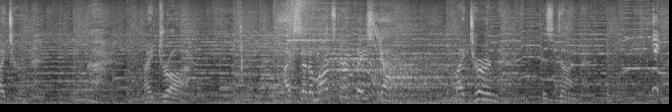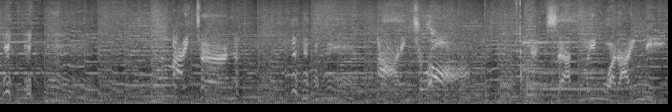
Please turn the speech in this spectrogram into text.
my turn. I draw. I set a monster face down. My turn is done. my turn. I draw. Exactly what I need.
